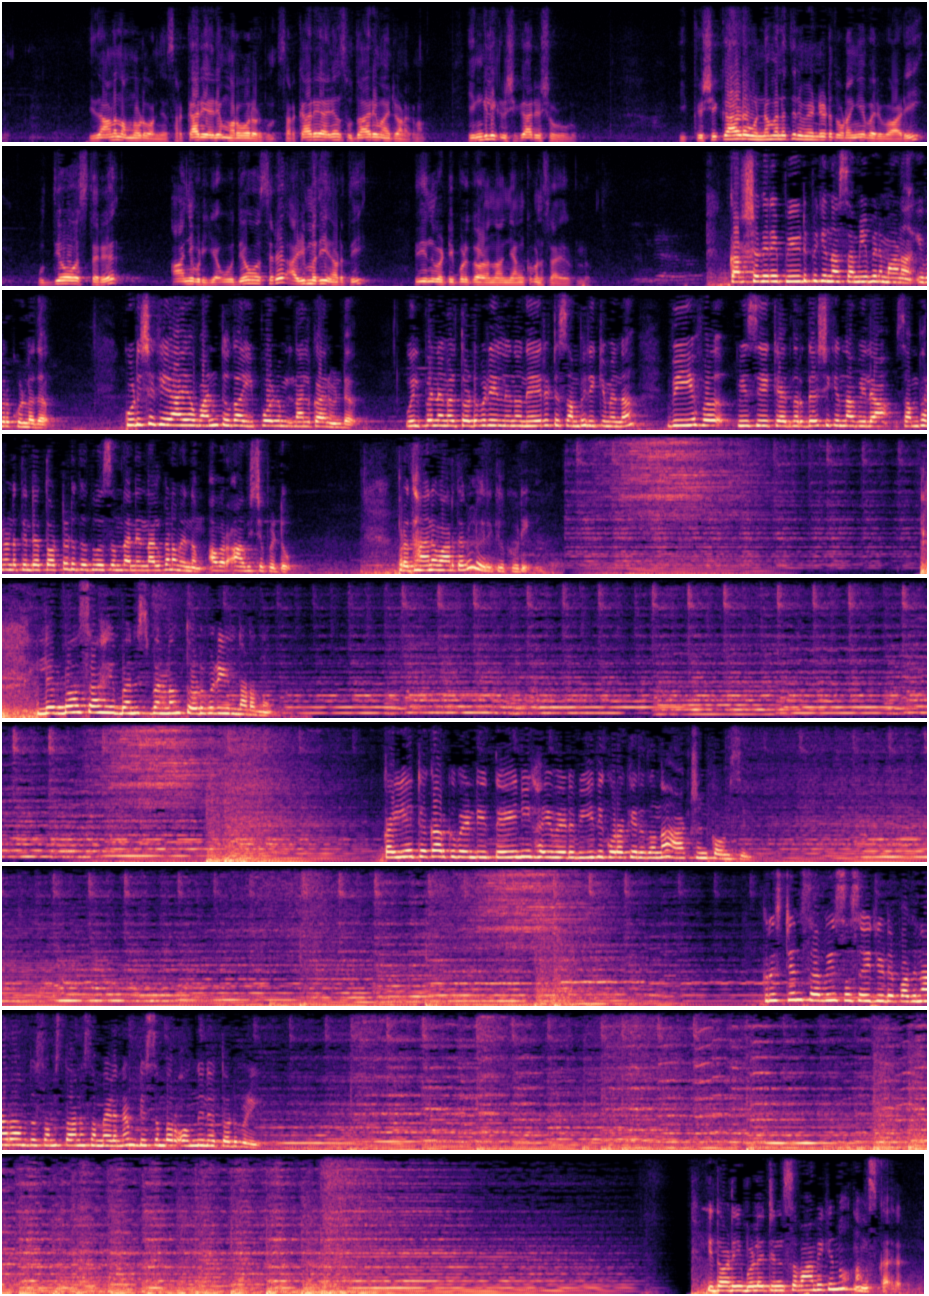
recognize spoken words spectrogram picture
ഇതാണ് നമ്മളോട് പറഞ്ഞത്. സർക്കാർ കാര്യം മറുപോലെ പോലെ എടുക്കും സർക്കാർ കാര്യം സുതാര്യമായിട്ട് നടക്കണം. എങ്കിൽ കൃഷിക്കാർ രക്ഷപ്പെടുള്ളൂ. ഈ കൃഷിക്കാരുടെ ഉന്നമനത്തിന് വേണ്ടിയിട്ട് തുടങ്ങിയ പരിപാടി ഉദ്യോഗസ്ഥർ ആഞ്ഞു പിടിക്കുക. ഉദ്യോഗസ്ഥർ അഴിമതി നടത്തി ഇതിൽ നിന്ന് വെട്ടിപ്പെടുക്കുകയാണെന്നാണ് ഞങ്ങൾക്ക് മനസ്സിലായിട്ടുള്ളത്. കർഷകരെ പീഡിപ്പിക്കുന്ന സമീപനമാണ് ഇവർക്കുള്ളത്. കുടിശ്ശികയായ വൻതുക ഇപ്പോഴും നൽകാനുണ്ട്. ഉൽപ്പന്നങ്ങൾ തൊടുപുഴയിൽ നിന്ന് നേരിട്ട് സംഭരിക്കുമെന്ന് വി എഫ് പി സിക്ക് നിർദ്ദേശിക്കുന്ന വില സംഭരണത്തിന്റെ തൊട്ടടുത്ത ദിവസം തന്നെ നൽകണമെന്നും അവർ ആവശ്യപ്പെട്ടു. പ്രധാന വാർത്തകൾ ഒരിക്കൽ കൂടി. ലബ്ബ സാഹിബ് അനുസ്മരണം തൊടുപുഴയിൽ നടന്നു. കയ്യേറ്റക്കാർക്ക് വേണ്ടി തേനി ഹൈവേയുടെ വീതി കുറയ്ക്കരുതെന്ന് ആക്ഷൻ കൗൺസിൽ. ക്രിസ്ത്യൻ സർവീസ് സൊസൈറ്റിയുടെ പതിനാറാമത് സംസ്ഥാന സമ്മേളനം ഡിസംബർ ഒന്നിന് തൊടുപുഴയിൽ. ഇതോടെ ഈ ബുള്ളറ്റിൻ സമാപിക്കുന്നു. നമസ്കാരം.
